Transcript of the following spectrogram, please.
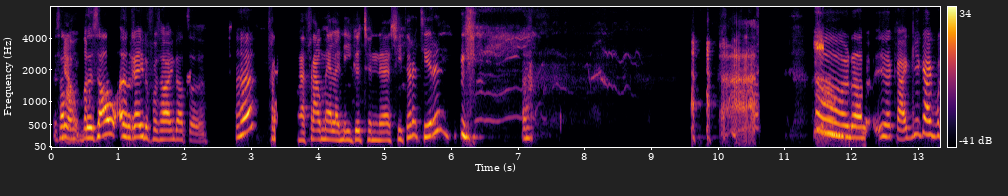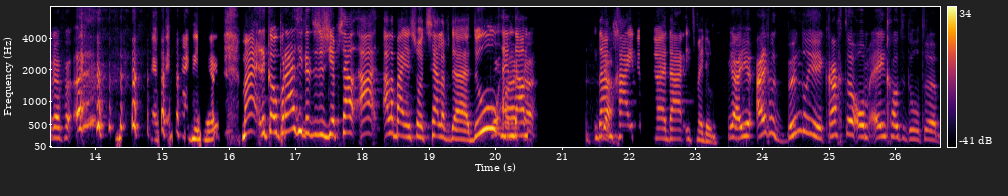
er, zal Nou, een, er zal een reden voor zijn dat... huh? Eh, Vrouw Melanie Gutten uh, ziet er het hierin. Oh, nou, ja, kijk, je kijkt maar even. Ik kijk niet meer. Maar de coöperatie, dat is dus, je hebt allebei een soortzelfde doel. En dan, dan Ja. ga je uh, daar iets mee doen. Ja, je, eigenlijk bundel je je krachten om één grote doel te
